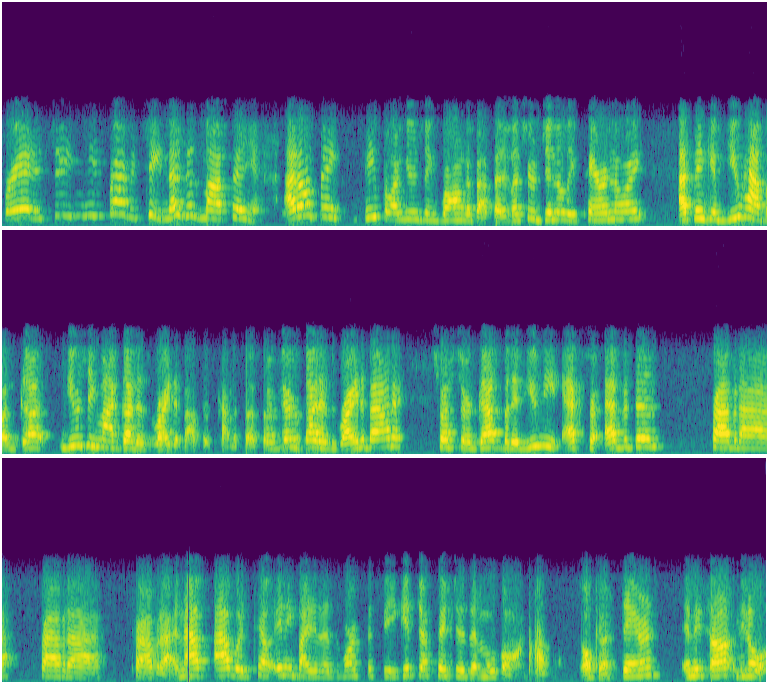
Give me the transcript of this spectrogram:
Fred is cheating, he's probably cheating. That's just my opinion. I don't think people are usually wrong about that unless you're generally paranoid. I think if you have a gut, usually my gut is right about this kind of stuff. So if your gut is right about it, trust your gut. But if you need extra evidence, private eye, private eye, private eye. And I I would tell anybody that's worth the fee, get your pictures and move on. Okay. Darren, any thoughts? You know,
